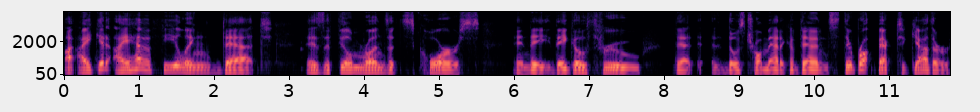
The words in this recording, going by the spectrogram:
I, I get I have a feeling that as the film runs its course and they they go through that those traumatic events, they're brought back together,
